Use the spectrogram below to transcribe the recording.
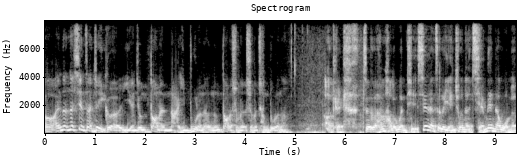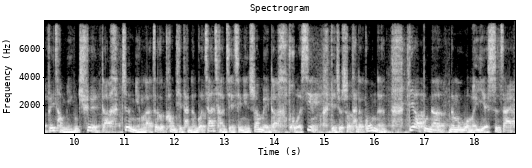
哦，哎，那那现在这个研究到了哪一步了呢？能到了什么什么程度了呢？OK，这个很好的问题。现在这个研究呢，前面呢我们非常明确的证明了这个抗体它能够加强碱性磷酸酶的活性，也就是说它的功能。第二步呢，那么我们也是在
